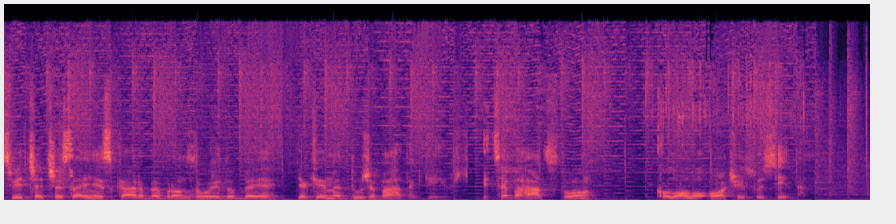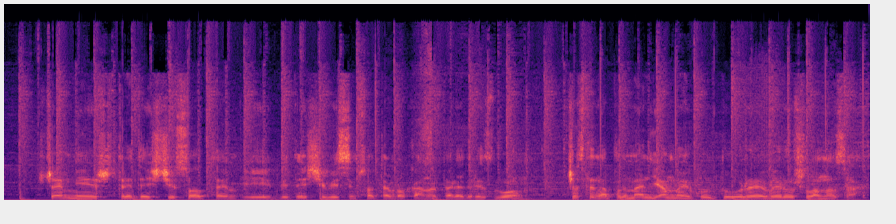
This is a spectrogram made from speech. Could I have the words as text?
свідчать численні скарби бронзової доби, якими дуже багата Київщина. І це багатство кололо очі сусіда. Ще між 3100 і 2800 роками перед Різдвом частина племен ямної культури вирушила на захід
